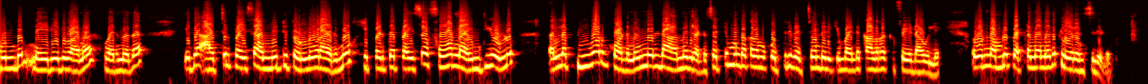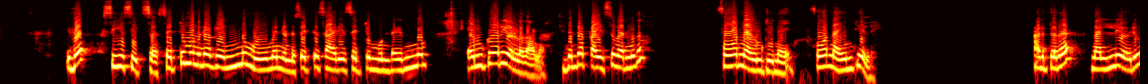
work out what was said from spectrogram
മുണ്ടും നേരിയതുമാണ് വരുന്നത്. ഇത് ആക്ച്വൽ പ്രൈസ് അഞ്ഞൂറ്റി തൊണ്ണൂറായിരുന്നു ഇപ്പോഴത്തെ പ്രൈസ് ഫോർ നയന്റിയേ ഉള്ളൂ. നല്ല പ്യുവർ കോട്ടൺ ഒന്നൊരു ഡാമേജ് ആയിട്ട് സെറ്റ് മുണ്ടൊക്കെ നമുക്ക് ഒത്തിരി വെച്ചോണ്ടിരിക്കുമ്പോൾ അതിന്റെ കളറൊക്കെ ഫെയ്ഡ് ആവില്ലേ അതുകൊണ്ട് നമ്മൾ പെട്ടെന്ന് തന്നെ അത് ക്ലിയറൻസിൽ ഇടും ഇത് സി സിക്സ് സെറ്റ് മുണ്ടിനൊക്കെ എന്നും മൂവ്മെന്റ് ഉണ്ട്. സെറ്റ് സാരി സെറ്റ് മുണ്ട് എന്നും എൻക്വയറി ഉള്ളതാണ്. ഇതിന്റെ പ്രൈസ് വരുന്നത് four ninety nine four ninety അല്ലേ? അടുത്തത് നല്ലൊരു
